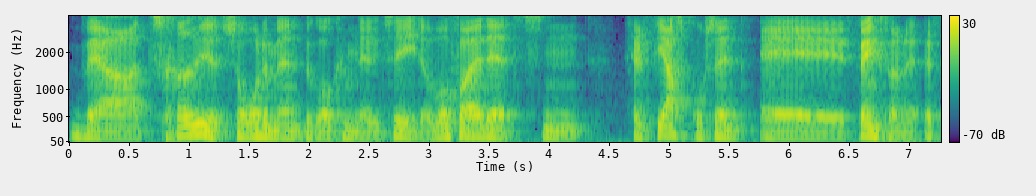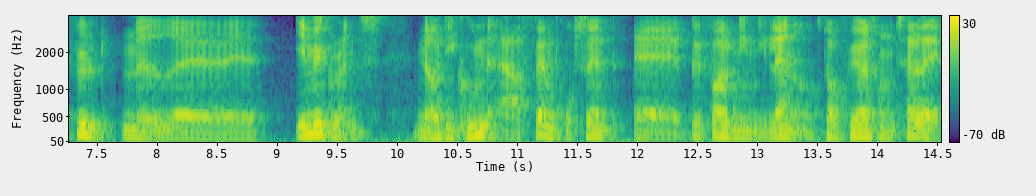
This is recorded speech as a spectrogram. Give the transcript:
hver tredje sorte mand begår kriminalitet, og hvorfor er det, at sådan 70% af fængslerne er fyldt med øh, immigrants, når de kun er 5% af befolkningen i landet, og står og fyrer sådan nogle tal af.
